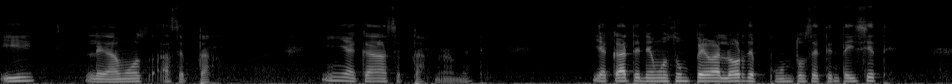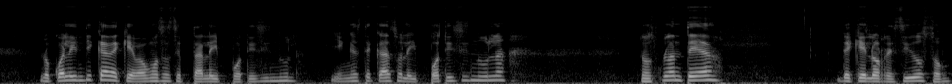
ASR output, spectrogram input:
y le damos aceptar. Y acá aceptar nuevamente. Y acá tenemos un p valor de 0.77 lo cual indica de que vamos a aceptar la hipótesis nula. Y en este caso la hipótesis nula nos plantea de que los residuos son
